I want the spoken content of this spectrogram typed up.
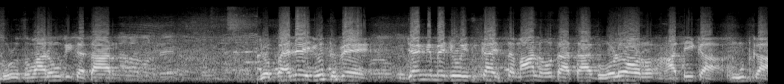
घुड़सवारों की कतार। जो पहले युद्ध में, जंग में जो इसका इस्तेमाल होता था, घोड़े और हाथी का, ऊँट का।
